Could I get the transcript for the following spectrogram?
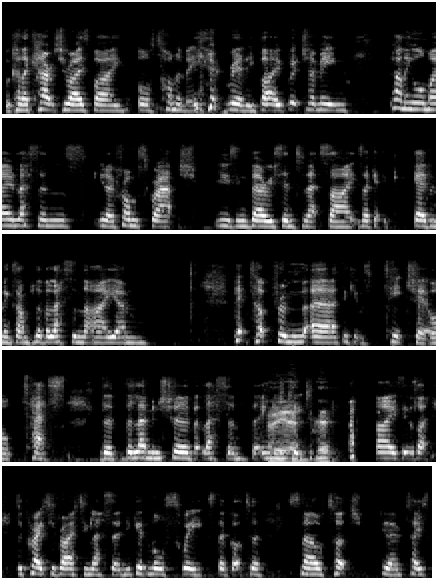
were kind of characterized by autonomy, really, by which I mean planning all my own lessons, you know, from scratch, using various internet sites. I gave an example of a lesson that I um, picked up from uh, I think it was Teach It or Tes, the the lemon sherbet lesson that English oh, yeah, teachers yeah. It was like it's a creative writing lesson. You give them all sweets; they've got to smell, touch, you know, taste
